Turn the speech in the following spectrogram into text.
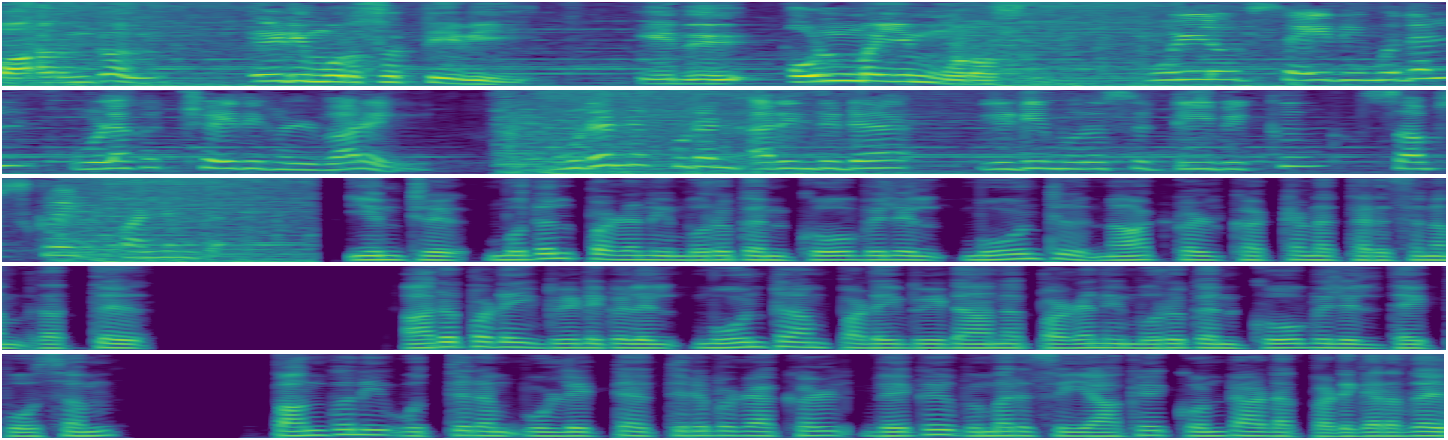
பாருங்கள் இடிமுரசு டிவி இது உண்மையின் முரசு. உள்ளூர் செய்தி முதல் உலகச் செய்திகள் வரை உடனுக்குடன் அறிந்திட இடிமுரசு டிவிக்கு சப்ஸ்கிரைப் பண்ணுங்க. இன்று முதல் பழனி முருகன் கோவிலில் மூன்று நாட்கள் கட்டண தரிசனம் ரத்து. அறுபடை வீடுகளில் மூன்றாம் படை வீடான பழனி முருகன் கோவிலில் தைப்பூசம் பங்குனி உத்திரம் உள்ளிட்ட திருவிழாக்கள் வெகு விமரிசையாக கொண்டாடப்படுகிறது.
